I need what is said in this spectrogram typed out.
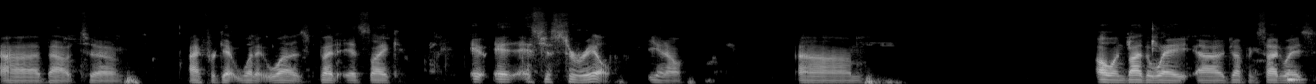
uh, about um, I forget what it was, but it's like it, it, it's just surreal, you know. Um, oh, and by the way, uh, jumping sideways,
